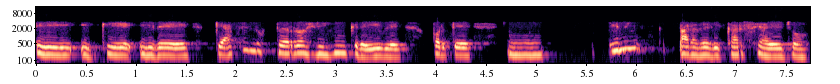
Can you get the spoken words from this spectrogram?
y, que, y de que hacen los perros es increíble, porque mm, tienen para dedicarse a ello.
